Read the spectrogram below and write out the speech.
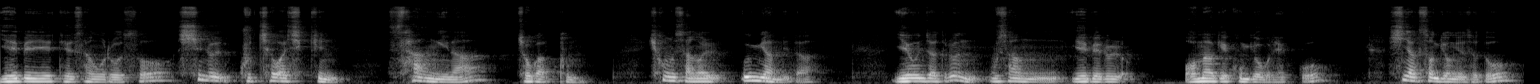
예배의 대상으로서 신을 구체화시킨 상이나 조각품, 형상을 의미합니다. 예언자들은 우상 예배를 엄하게 공격을 했고 신약 성경에서도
